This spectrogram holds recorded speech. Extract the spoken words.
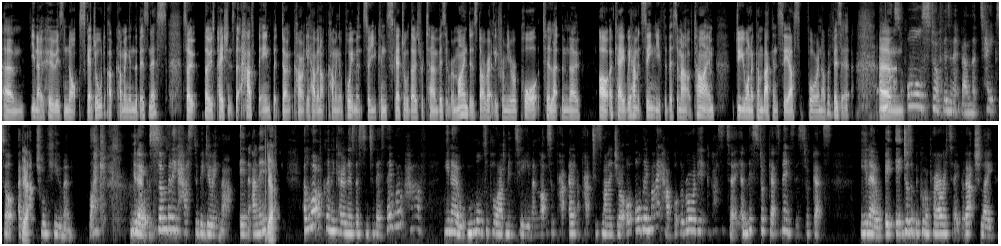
um, you know, who is not scheduled upcoming in the business. So those patients that have been, but don't currently have an upcoming appointment. So you can schedule those return visit reminders directly from your report to let them know, oh, okay, we haven't seen you for this amount of time. Do you want to come back and see us for another visit? And um, that's all stuff, isn't it, Ben, that takes up an yeah. actual human. Like, you know, somebody has to be doing that. In and if yeah. A lot of clinic owners listen to this, they won't have you know, multiple admin team and lots of pra- uh, a practice manager, or, or, they might have, but they're already at capacity. And this stuff gets missed. This stuff gets, you know, it, it doesn't become a priority. But actually,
